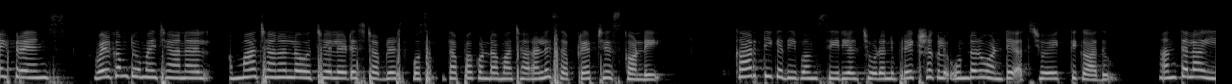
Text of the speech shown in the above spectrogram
Hi friends welcome to my channel. మా ఛానల్లో వచ్చే లేటెస్ట్ అప్డేట్స్ కోసం తప్పకుండా మా ఛానల్ని సబ్స్క్రైబ్ చేసుకోండి. కార్తీక దీపం సీరియల్ చూడని ప్రేక్షకులు ఉండరు అంటే అతిశయోక్తి కాదు. అంతలా ఈ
